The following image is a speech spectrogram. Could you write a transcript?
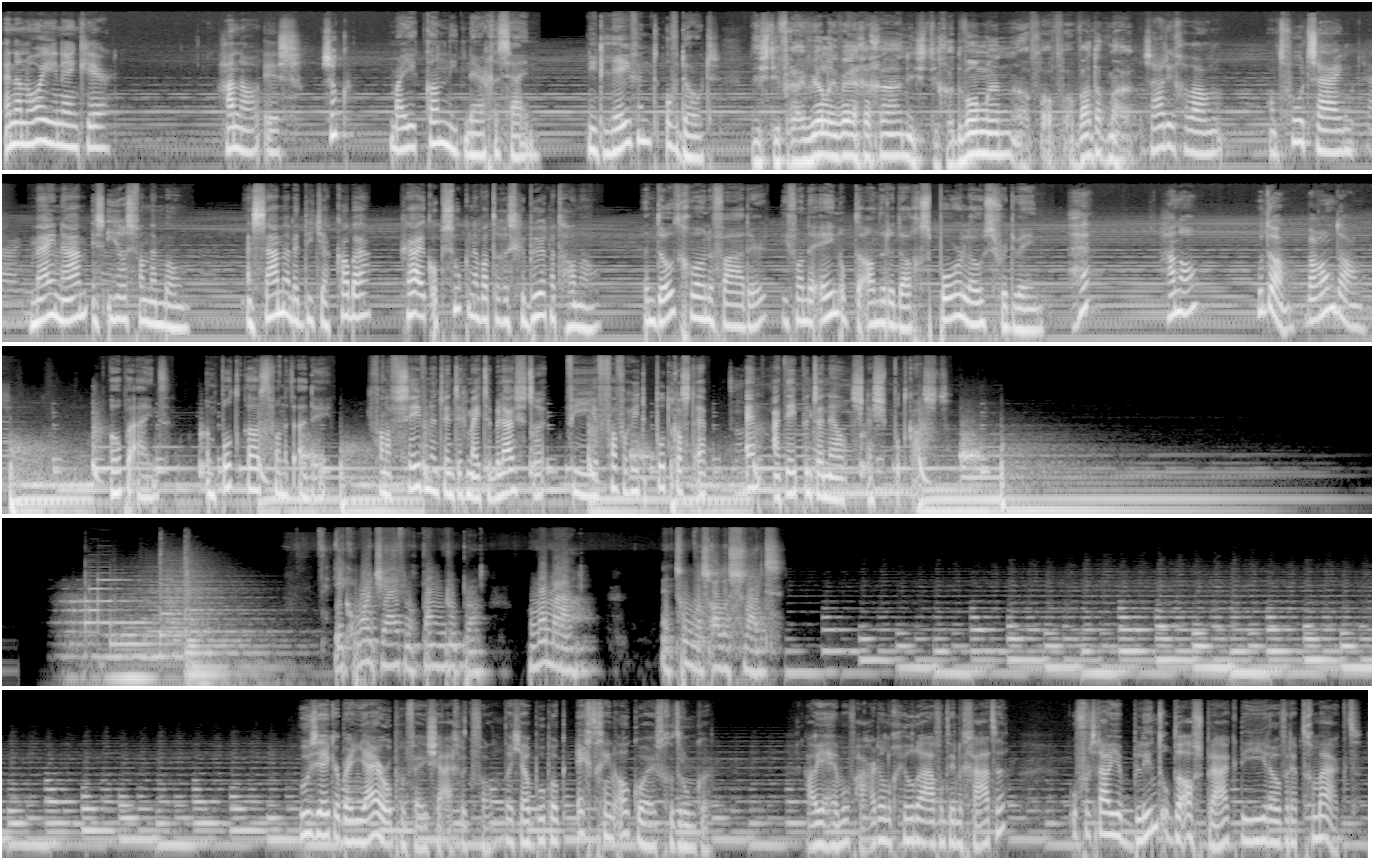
En dan hoor je in één keer: Hanno is zoek. Maar je kan niet nergens zijn. Niet levend of dood. Is die vrijwillig weggegaan? Is die gedwongen? Of, of, of wat ook maar. Zou die gewoon ontvoerd zijn? Mijn naam is Iris van den Boom. En samen met Ditya Kabba ga ik op zoek naar wat er is gebeurd met Hanno. Een doodgewone vader die van de een op de andere dag spoorloos verdween. Hè? Hanno? Hoe dan? Waarom dan? Open Eind, een podcast van het AD. Vanaf 27 mei te beluisteren via je favoriete podcast-app en ad.nl/slash podcast. Ik hoorde jij nog bang roepen: Mama. En toen was alles zwart. Hoe zeker ben jij er op een feestje eigenlijk van dat jouw boep ook echt geen alcohol heeft gedronken? Hou je hem of haar dan nog heel de avond in de gaten? Of vertrouw je blind op de afspraak die je hierover hebt gemaakt?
